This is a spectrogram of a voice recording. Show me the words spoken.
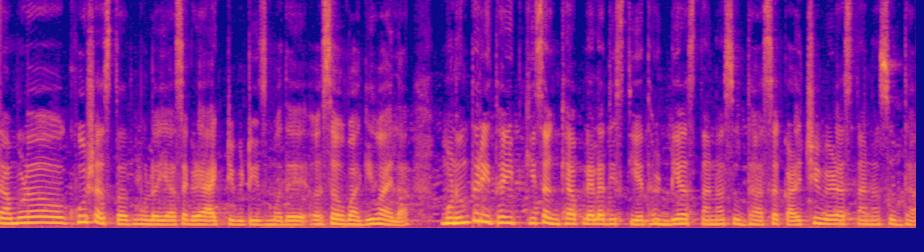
त्यामुळं खुश असतात मुलं या सगळ्या ॲक्टिव्हिटीजमध्ये सहभागी व्हायला. म्हणून तर इथं इतकी संख्या आपल्याला दिसतीये. थंडी असताना सुद्धा सकाळची वेळ असताना सुद्धा.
